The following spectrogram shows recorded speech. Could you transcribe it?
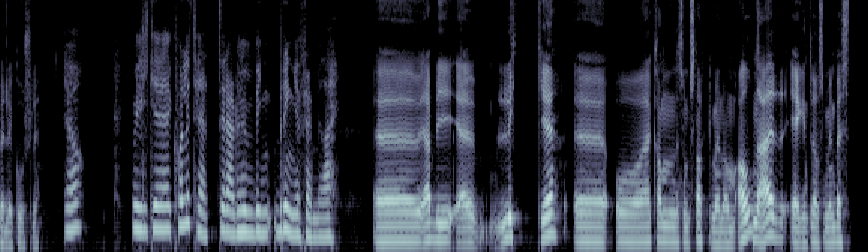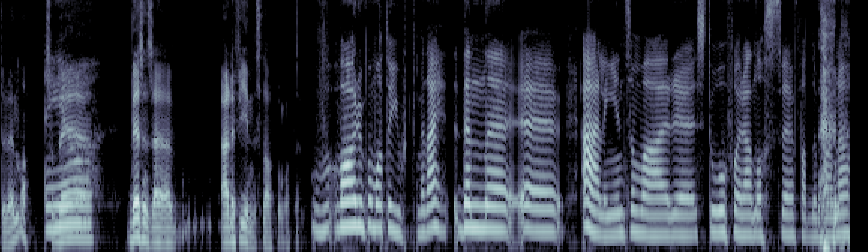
veldig koselig. Ja. Hvilke kvaliteter er det hun bringer frem i deg? Uh, jeg blir jeg, lykke, uh, og jeg kan liksom snakke med henne om alt. Hun er egentlig også min beste venn, da. Så det, Ja. det syns jeg er det fineste, da, på en måte. Hva har hun på en måte gjort med deg? Den eh, Erlingen som var, eh, sto foran oss uh, fadderbarna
